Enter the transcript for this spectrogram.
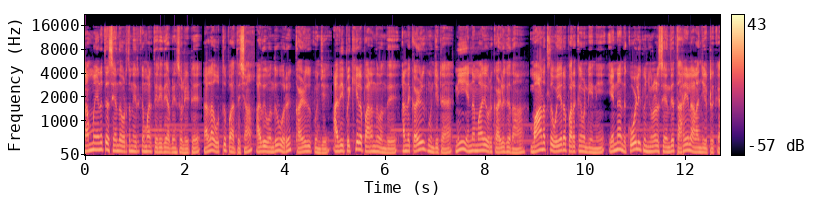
நம்ம இனத்தை சேர்ந்த ஒருத்தன் இருக்க மாதிரி தெரியுது அப்படின்னு சொல்லிட்டு நல்லா ஒத்து பார்த்துச்சான். அது வந்து ஒரு கழுகு குஞ்சு. அது இப்ப கீழே பறந்து வந்து அந்த கழுகு குஞ்சிட்ட நீ என்ன மாதிரி ஒரு கழுகு தான் வானத்துல உயர பறக்க வேண்டிய நீ என்ன அந்த கோழி குஞ்சுங்களோட சேர்ந்து தரையில அலைஞ்சிட்டு இருக்க?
